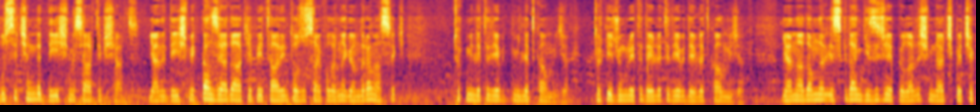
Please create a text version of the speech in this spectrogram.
Bu seçimde değişmesi artık şart. Yani değişmekten ziyade AKP'yi tarihin tozlu sayfalarına gönderemezsek Türk milleti diye bir millet kalmayacak. Türkiye Cumhuriyeti Devleti diye bir devlet kalmayacak. Yani adamlar eskiden gizlice yapıyorlardı şimdi açık açık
